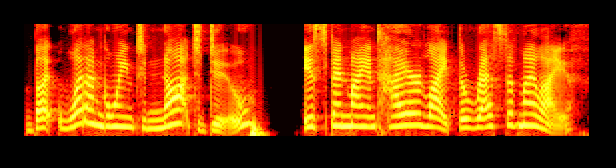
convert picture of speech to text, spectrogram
But what I'm going to not do is spend my entire life, the rest of my life,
